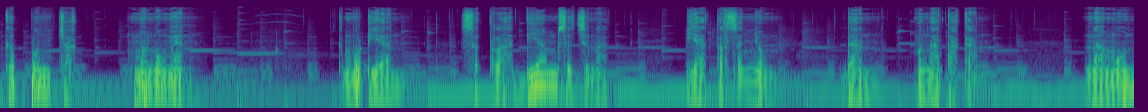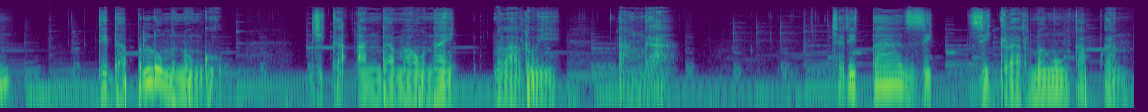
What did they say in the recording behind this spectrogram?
ke puncak monumen. Kemudian, setelah diam sejenak, ia tersenyum dan mengatakan, "Namun, tidak perlu menunggu jika Anda mau naik melalui tangga." Cerita Zig Ziglar mengungkapkan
